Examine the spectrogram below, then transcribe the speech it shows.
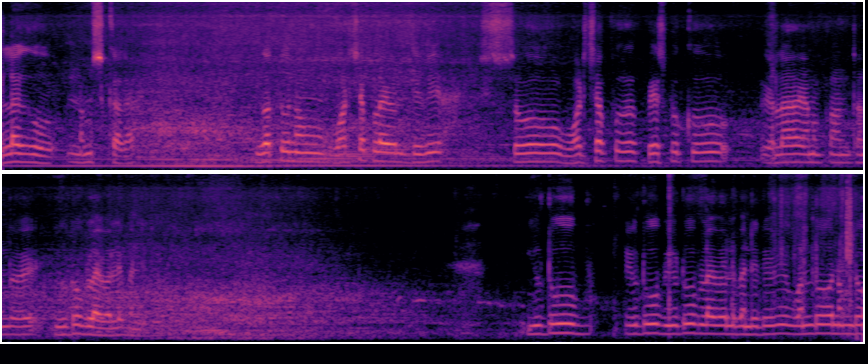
ಎಲ್ಲರಿಗೂ ನಮಸ್ಕಾರ. ಇವತ್ತು ನಾವು ವಾಟ್ಸಪ್ ಲೈವ್ ಇದ್ದೀವಿ. ಸೊ ವಾಟ್ಸಪ್ ಫೇಸ್ಬುಕ್ಕು ಎಲ್ಲ ಏನಪ್ಪ ಅಂತಂದರೆ ಯೂಟ್ಯೂಬ್ ಲೈವಲ್ಲಿ ಬಂದಿದ್ದೀವಿ ಯೂಟ್ಯೂಬ್ ಯೂಟ್ಯೂಬ್ ಯೂಟ್ಯೂಬ್ ಲೈವಲ್ಲಿ ಬಂದಿದ್ದೀವಿ ಒಂದು ನಮ್ಮದು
